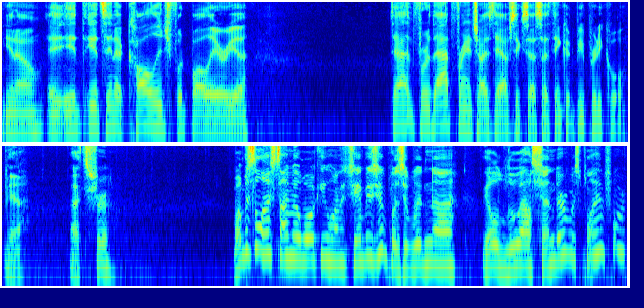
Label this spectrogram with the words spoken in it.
You know, it, it it's in a college football area. That for that franchise to have success, I think would be pretty cool. Yeah, that's true. When was the last time Milwaukee won a championship? Was it when uh, the old Lou Alcindor was playing for?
